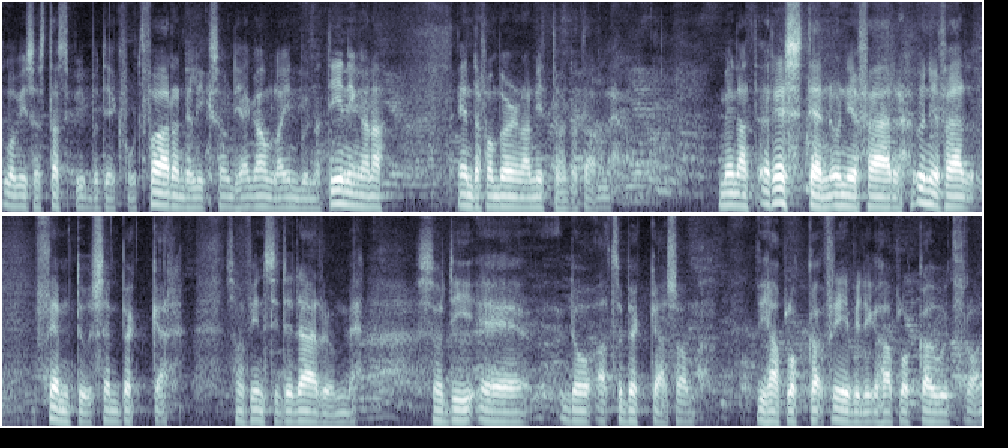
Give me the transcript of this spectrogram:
Lovisa stadsbibliotek fortfarande, liksom de här gamla inbundna tidningarna ända från början av 1900-talet. Men att resten, ungefär, ungefär 5000 böcker som finns i det där rummet, så de är då alltså böcker som vi har plockat, frivilliga har plockat ut från,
